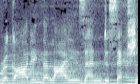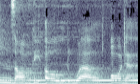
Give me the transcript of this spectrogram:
regarding the lies and deceptions of the old world order.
